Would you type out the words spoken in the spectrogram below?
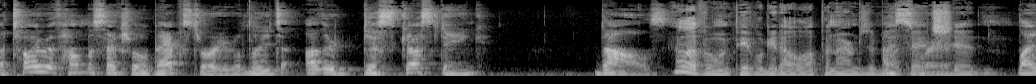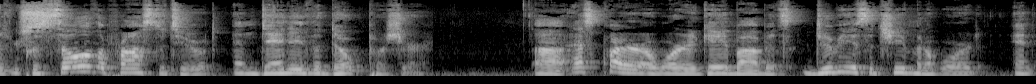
a toy with homosexual backstory would lead to other disgusting dolls, I love it when people get all up in arms about that shit. like Priscilla the prostitute and Danny the dope pusher. Uh, Esquire awarded Gay Bob its Dubious Achievement Award, and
